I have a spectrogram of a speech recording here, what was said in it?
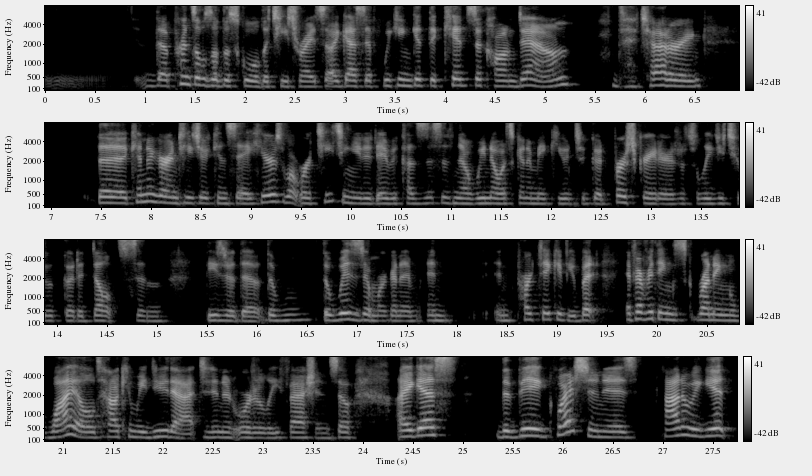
the the principles of the school to teach, right? So I guess if we can get the kids to calm down, to chattering, the kindergarten teacher can say, here's what we're teaching you today, because this is no, we know it's going to make you into good first graders, which will lead you to good adults. And these are the the the wisdom we're going to and and partake of you. But if everything's running wild, how can we do that in an orderly fashion? So I guess the big question is how do we get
